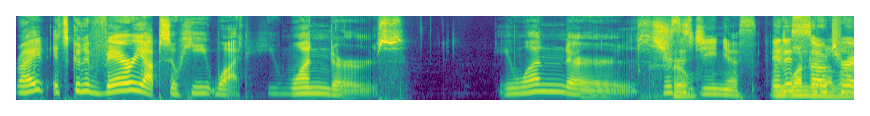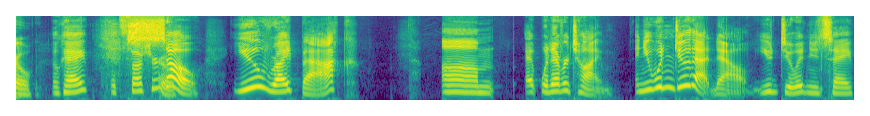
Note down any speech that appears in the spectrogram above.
Right? It's going to vary up. So he what? He wonders. He wonders. It's This true. is genius. We it is so true. Okay? It's so true. So you write back um, at whatever time. And you wouldn't do that now. You'd do it and you'd say,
